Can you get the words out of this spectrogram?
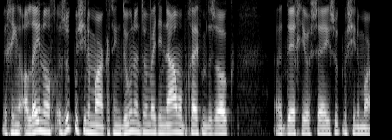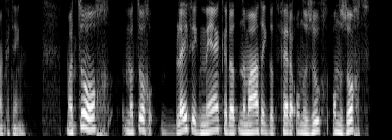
We gingen alleen nog zoekmachine marketing doen en toen werd die naam op een gegeven moment dus ook uh, DGOC zoekmachine marketing. Maar toch, maar toch bleef ik merken dat naarmate ik dat verder onderzoek, onderzocht,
